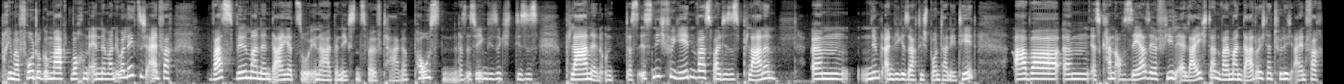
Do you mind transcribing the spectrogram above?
prima Foto gemacht, Wochenende. Man überlegt sich einfach, was will man denn da jetzt so innerhalb der nächsten zwölf Tage posten? Das ist wegen diese, dieses Planen. Und das ist nicht für jeden was, weil dieses Planen ähm, nimmt einen, wie gesagt, die Spontanität. Aber ähm, es kann auch sehr, sehr viel erleichtern, weil man dadurch natürlich einfach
